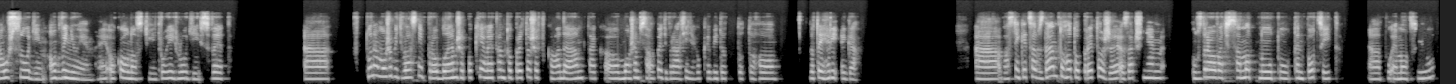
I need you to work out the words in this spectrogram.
A už súdim, obvinujem hej, okolnosti, druhých ľudí, svet. A tu nám môže byť vlastne problém, že pokiaľ ja tam to preto, vkladám, tak uh, môžem sa opäť vrátiť ako keby do, do, toho, do tej hry ega. A vlastne keď sa vzdám tohoto pretože a začnem uzdravovať samotnú tú, ten pocit, a tú emóciu,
